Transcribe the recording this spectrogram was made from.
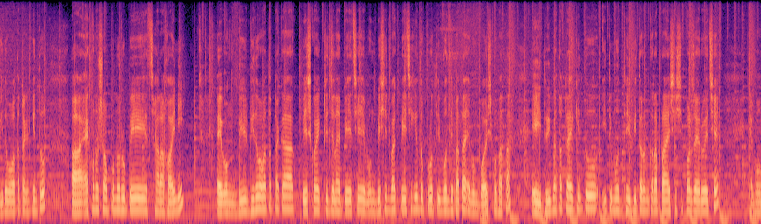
বিধবা ভাতার টাকা কিন্তু এখনও সম্পূর্ণরূপে ছাড়া হয়নি। এবং বিধবা ভাতার টাকা বেশ কয়েকটি জেলায় পেয়েছে এবং বেশিরভাগ পেয়েছে কিন্তু প্রতিবন্ধী ভাতা এবং বয়স্ক ভাতা। এই দুই ভাতারটায় কিন্তু ইতিমধ্যেই বিতরণ করা প্রায় শেষ পর্যায়ে রয়েছে। এবং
